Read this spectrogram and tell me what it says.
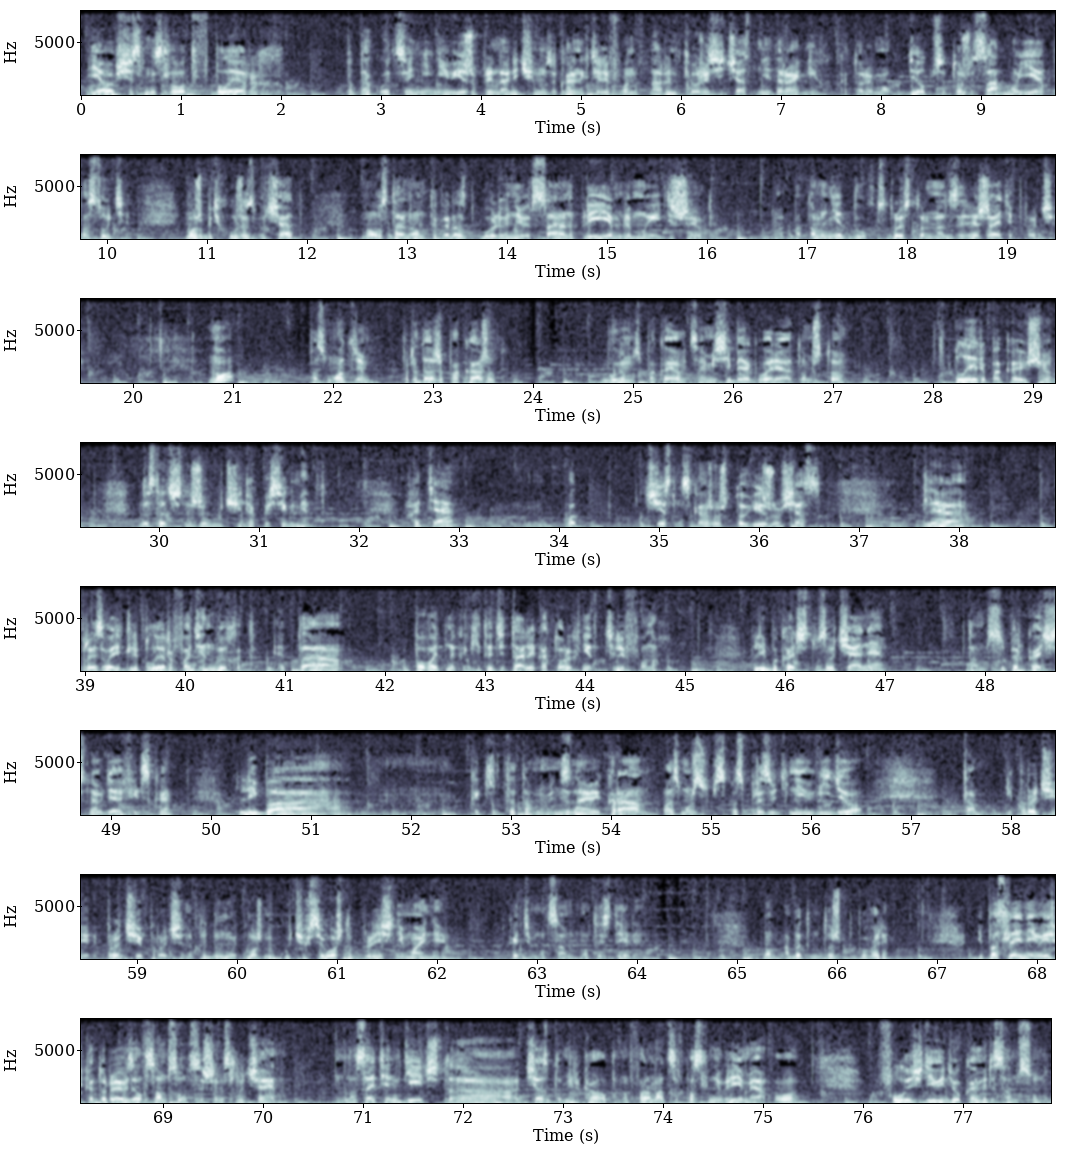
я вообще смысла вот в плеерах по такой цене не вижу при наличии музыкальных телефонов на рынке уже сейчас недорогих, которые могут делать все то же самое, по сути. Может быть, хуже звучат, но в остальном это гораздо более универсально, приемлемо и дешевле. Вот, потом нет двух устройств, которые надо заряжать и прочее. Но посмотрим, продажи покажут. Будем успокаивать сами себя, говоря о том, что плееры пока еще достаточно живучий такой сегмент. Хотя, вот честно скажу, что вижу сейчас для производителей плееров один выход. Это уповать на какие-то детали, которых нет в телефонах. Либо качество звучания, там супер качественное аудиофильское, либо какие-то там, я не знаю, экран, возможность воспроизведения видео, там и прочее, прочее, прочее. Придумывать можно кучу всего, чтобы привлечь внимание к этим вот самым вот изделиям. Ну, об этом тоже поговорим. И последняя вещь, которую я взял в Samsung совершенно случайно. На сайте Engaged э, часто мелькала там информация в последнее время о Full HD видеокамере Samsung.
